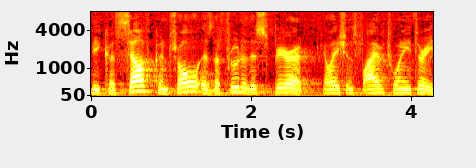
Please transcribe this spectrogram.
because self-control is the fruit of the spirit. Galatians 5.23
